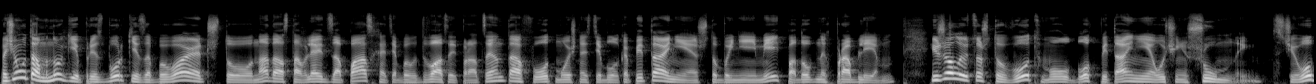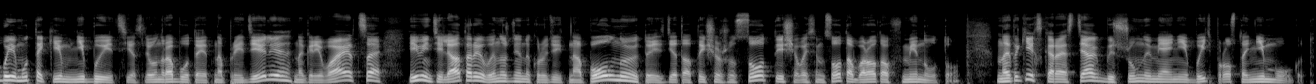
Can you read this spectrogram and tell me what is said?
Почему-то многие при сборке забывают, что надо оставлять запас хотя бы в 20% от мощности блока питания, чтобы не иметь подобных проблем. И жалуются, что вот, мол, блок питания очень шумный. С чего бы ему таким не быть, если он работает на пределе, нагревается, и вентиляторы вынуждены крутить на полную, то есть где-то 1600-1800 оборотов в минуту. На таких скоростях бесшумными они быть просто не могут.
